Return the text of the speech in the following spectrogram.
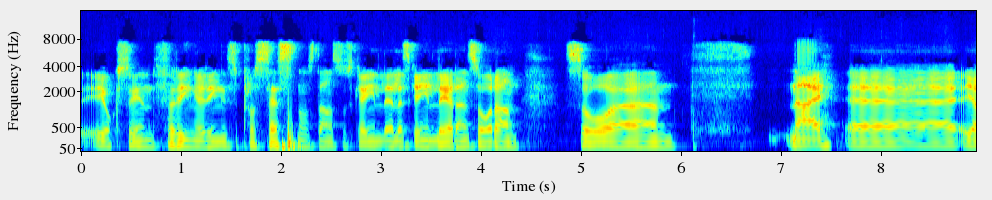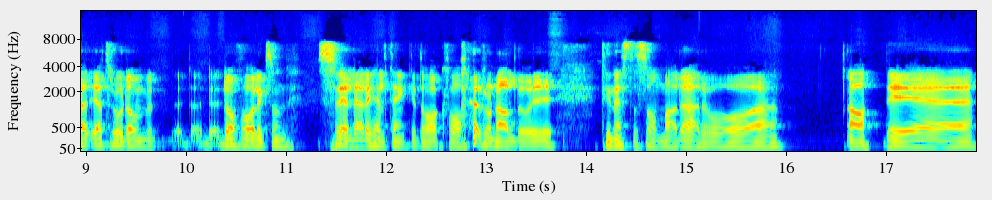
är också i en föryngringsprocess någonstans och ska, in, eller ska inleda en sådan. Så eh, nej, eh, jag, jag, tror de, de får liksom svälja det helt enkelt och ha kvar Ronaldo i, till nästa sommar där. Och eh, ja, det är,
